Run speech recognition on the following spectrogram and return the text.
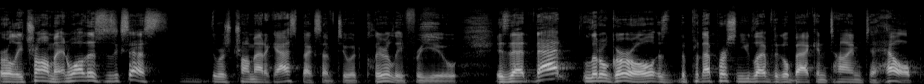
early trauma, and while this was a success, there was traumatic aspects of to it clearly for you. Is that that little girl is the, that person you'd love to go back in time to help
